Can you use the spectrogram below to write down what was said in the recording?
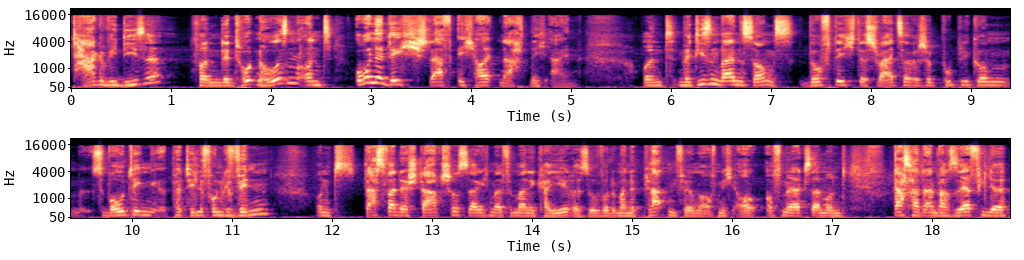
Tage wie diese von den Toten Hosen und Ohne dich schlaf ich heute Nacht nicht ein. Und mit diesen beiden Songs durfte ich das schweizerische Publikum das Voting per Telefon gewinnen. Und das war der Startschuss, sage ich mal, für meine Karriere. So wurde meine Plattenfirma auf mich aufmerksam und das hat einfach sehr viele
